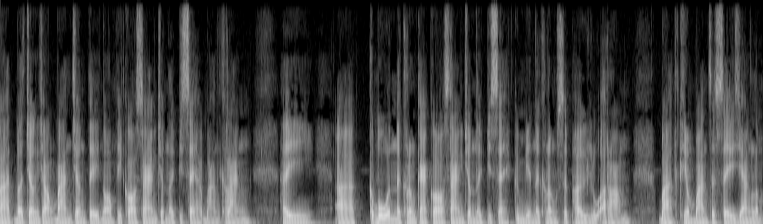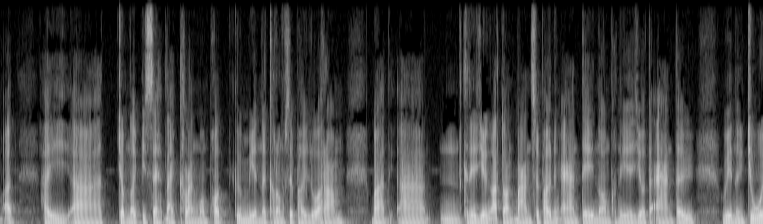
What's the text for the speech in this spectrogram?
បាទបើចឹងចង់បានអញ្ចឹងទេនាំគ្នាកសាងចំណុចពិសេសឲ្យបានខ្លាំងហើយអឺក្បួននៅក្នុងការកសាងចំណុចពិសេសគឺមាននៅក្នុងសិភៅលក់អារម្មណ៍បាទខ្ញុំបានសរសេរយ៉ាងលម្អិតហើយអឺ ចំណុចពិសេសដែលខ្លាំងបំផុត គឺមាននៅក្នុងសិភៅលក់អារម្មណ៍បាទអាគ្នាយើងអត់ទាន់បានសិភៅនឹងអានទេនាំគ្នាយកទៅអានទៅ វានឹងជួយ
